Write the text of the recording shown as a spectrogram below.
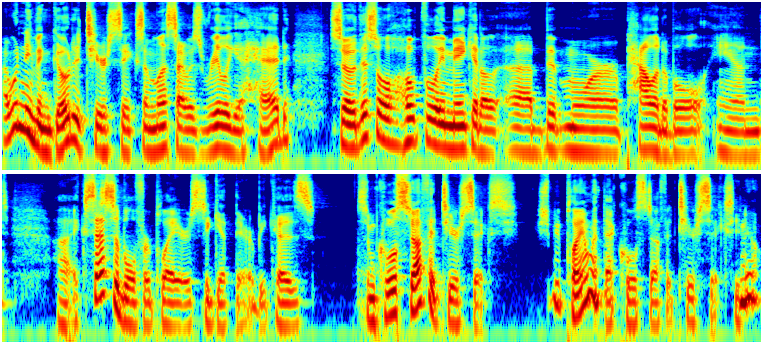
I wouldn't even go to Tier 6 unless I was really ahead. So this will hopefully make it a, a bit more palatable and uh, accessible for players to get there because some cool stuff at Tier 6 you should be playing with that cool stuff at tier six, you know?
